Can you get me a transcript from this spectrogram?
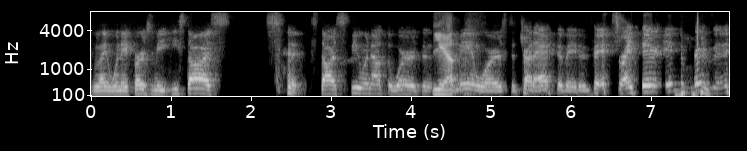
Like when they first meet, he starts starts spewing out the word, the, the Yep. command words to try to activate his It's right there in the prison.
